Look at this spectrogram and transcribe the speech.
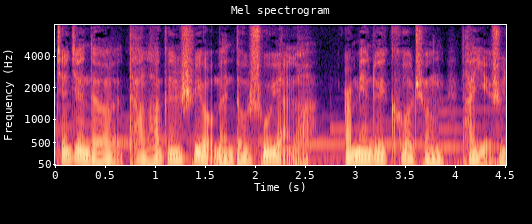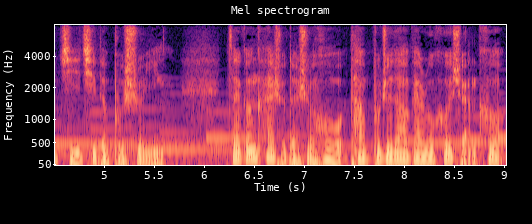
渐渐的，塔拉跟室友们都疏远了，而面对课程，他也是极其的不适应。在刚开始的时候，他不知道该如何选课，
